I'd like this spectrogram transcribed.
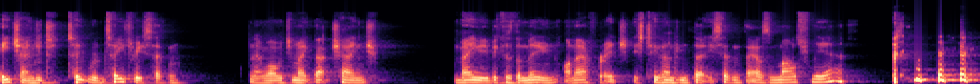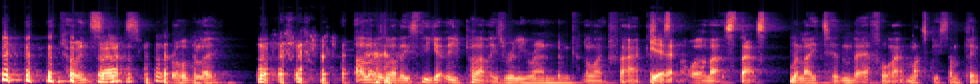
He changed it to room 237. Now, why would you make that change? Maybe because the moon, on average, is 237,000 miles from the Earth. Coincidence? Probably. I love as well these you get these pull out these really random kind of like facts. Yeah. like, well, that's that's related, and therefore that must be something.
